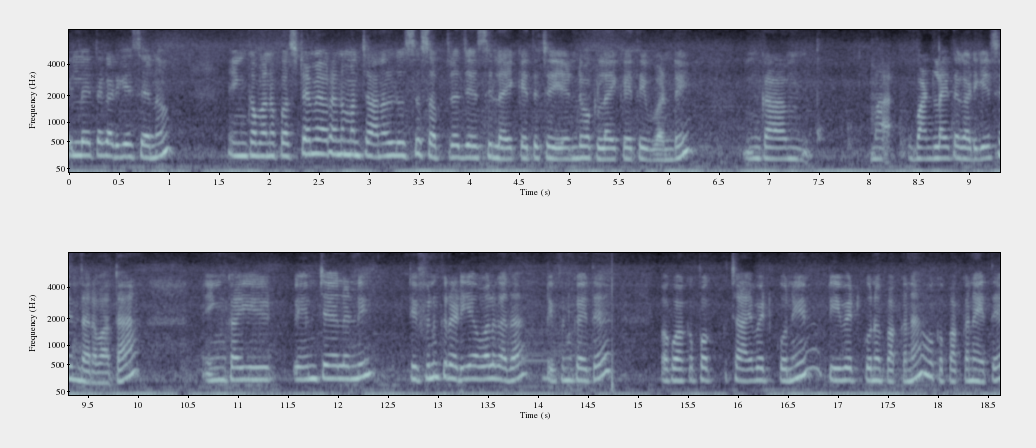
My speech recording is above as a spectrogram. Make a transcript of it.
ఇల్లు అయితే కడిగేసాను ఇంకా మన ఫస్ట్ టైం ఎవరైనా మన ఛానల్ చూస్తే సబ్స్క్రైబ్ చేసి లైక్ అయితే చేయండి ఒక లైక్ అయితే ఇవ్వండి. ఇంకా మా బండ్లు అయితే కడిగేసిన తర్వాత ఇంకా ఏం చేయాలండి? టిఫిన్కి రెడీ అవ్వాలి కదా టిఫిన్కి అయితే ఒక పక్క పక్క చాయ్ పెట్టుకొని టీ పెట్టుకునే పక్కన ఒక పక్కన అయితే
